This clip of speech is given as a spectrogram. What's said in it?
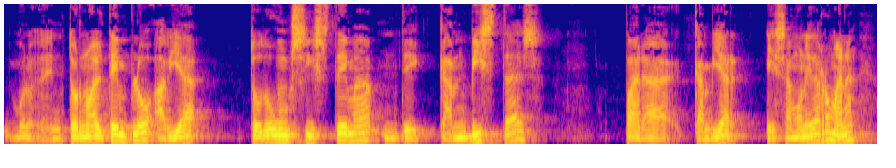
bueno, en torno al templo había todo un sistema de cambistas para cambiar esa moneda romana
